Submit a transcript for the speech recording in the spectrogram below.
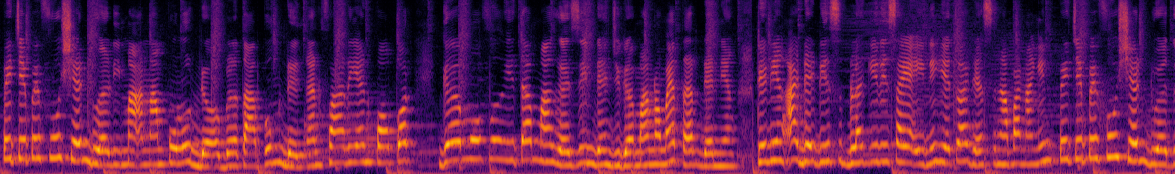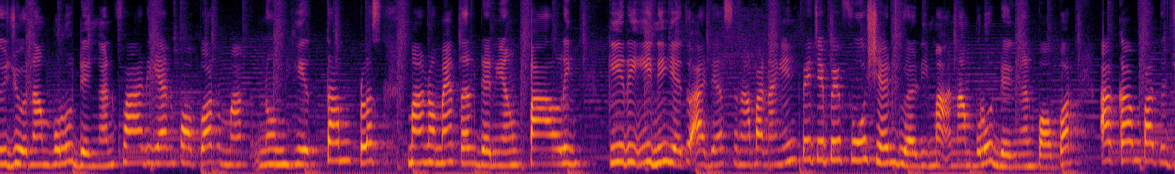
PCP Fusion 2560 double tabung dengan varian popor gamo full hitam magazine dan juga manometer. Dan yang dan yang ada di sebelah kiri saya ini yaitu ada senapan angin PCP Fusion 2760 dengan varian popor magnum hitam plus manometer. Dan yang paling kiri ini yaitu ada senapan angin PCP Fusion 2560 dengan popor AK47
